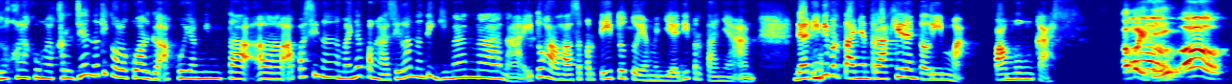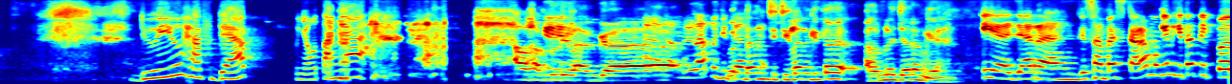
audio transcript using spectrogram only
loh kalau aku nggak kerja nanti kalau keluarga aku yang minta uh, apa sih namanya penghasilan nanti gimana? Nah itu hal-hal seperti itu tuh yang menjadi pertanyaan. Dan ini pertanyaan terakhir yang kelima, pamungkas. Apa oh, itu? Oh. Do you have debt? Punya utang nggak? Alhamdulillah okay. enggak. Alhamdulillah aku juga. Utang cicilan kita alhamdulillah jarang ya. Iya jarang. Sampai sekarang mungkin kita tipe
